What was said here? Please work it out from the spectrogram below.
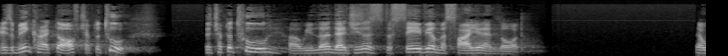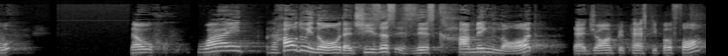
He's the main character of chapter 2. In chapter 2, uh, we learn that Jesus is the Savior, Messiah, and Lord. Now, now, why, how do we know that Jesus is this coming Lord that John prepares people for?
